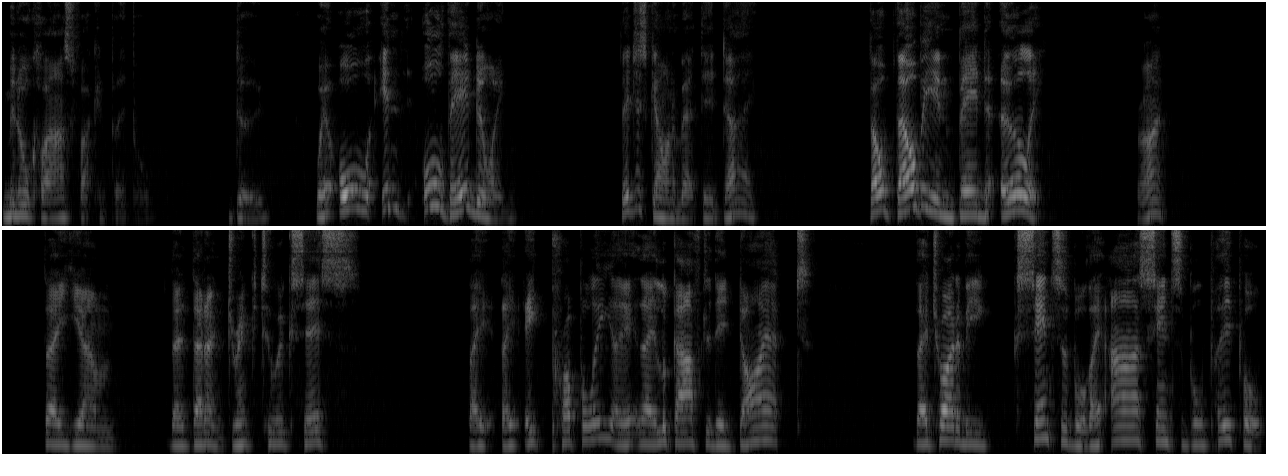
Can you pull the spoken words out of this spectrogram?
middle class fucking people do where all in all they're doing, they're just going about their day. They'll they'll be in bed early, right? They um they they don't drink to excess. They they eat properly. They they look after their diet. They try to be sensible. They are sensible people.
